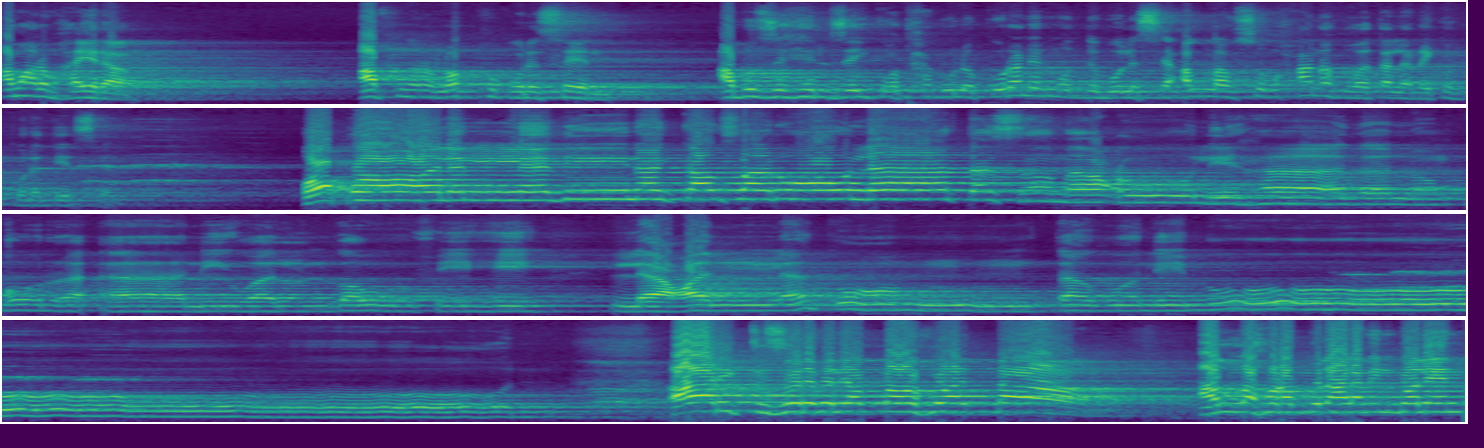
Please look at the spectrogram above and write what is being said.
আমার ভাইরা আপনারা লক্ষ্য করেছেন আবু জেহেল যেই কথাগুলো কোরআনের মধ্যে বলেছে আল্লাহ সুবহানাহু ওয়া তাআলা রেকর্ড করে দিয়েছেন وقال الذين كفروا لا تسمعوا لهذا القرآن والغوا فيه لعلكم تغلبون আর একটু জোরে বলে আল্লাহু আকবার আল্লাহ রাব্বুল আলামিন বলেন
